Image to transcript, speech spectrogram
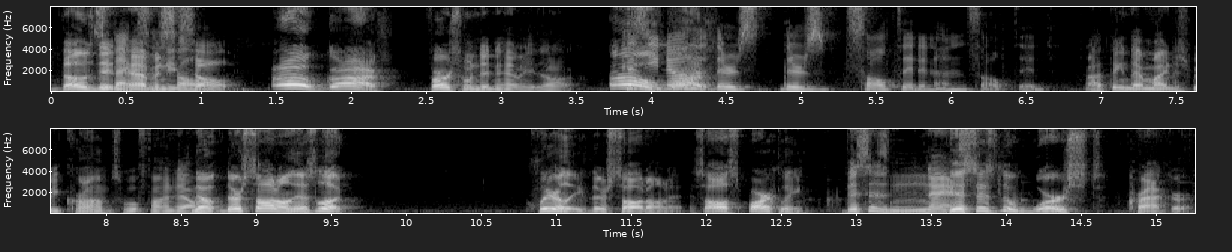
those didn't have any salt? salt. Oh gosh, first one didn't have any salt. Oh, because Oh, you know gosh. that there's there's salted and unsalted. I think that might just be crumbs. We'll find out. No, there's salt on this. Look. Clearly, there's salt on it. It's all sparkly. this is nasty. This is the worst cracker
